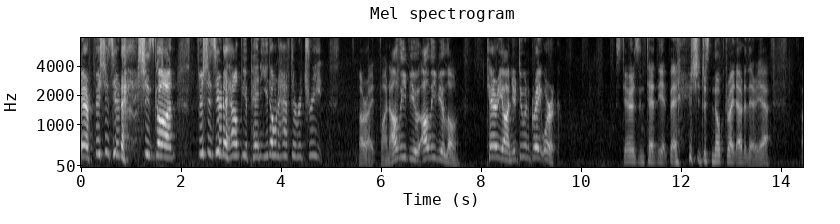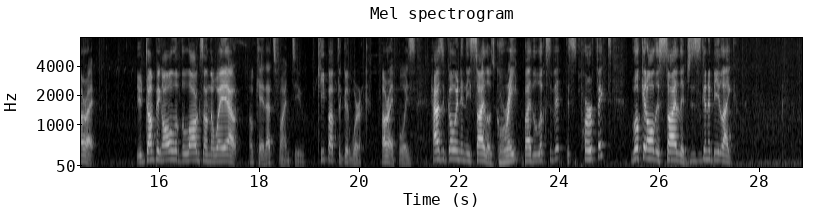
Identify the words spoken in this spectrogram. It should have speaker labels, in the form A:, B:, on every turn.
A: There, Fish is here to... She's gone. Fish is here to help you, Penny. You don't have to retreat. All right, fine. I'll leave you. I'll leave you alone. Carry on. You're doing great work. Stares intently at Penny. she just noped right out of there. Yeah. All right. You're dumping all of the logs on the way out. Okay, that's fine too. Keep up the good work. All right, boys. How's it going in these silos? Great by the looks of it. This is perfect. Look at all this silage. This is going to be like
